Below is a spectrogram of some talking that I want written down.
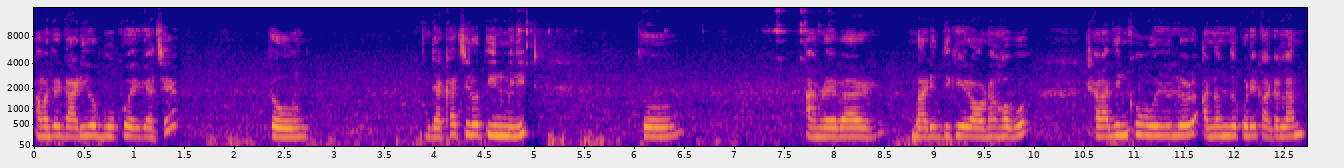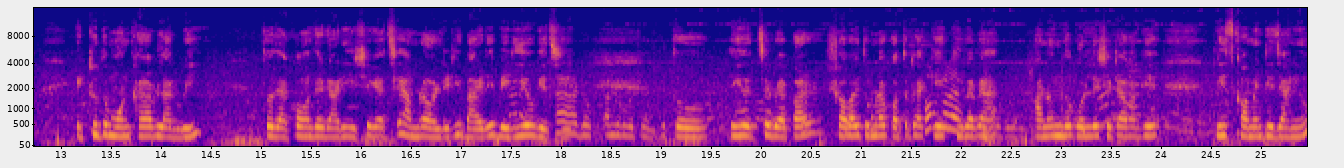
আমাদের গাড়িও বুক হয়ে গেছে। তো দেখাচ্ছিল তিন মিনিট। তো আমরা এবার বাড়ির দিকে রওনা হব। সারাদিন খুব হই হুল্লোড় আনন্দ করে কাটালাম। একটু তো মন খারাপ লাগবেই। তো দেখো আমাদের গাড়ি এসে গেছে আমরা অলরেডি বাইরে বেরিয়েও গেছি। তো এই হচ্ছে ব্যাপার। সবাই তোমরা কতটা কে কীভাবে আনন্দ করলে সেটা আমাকে প্লিজ কমেন্টে জানিও।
